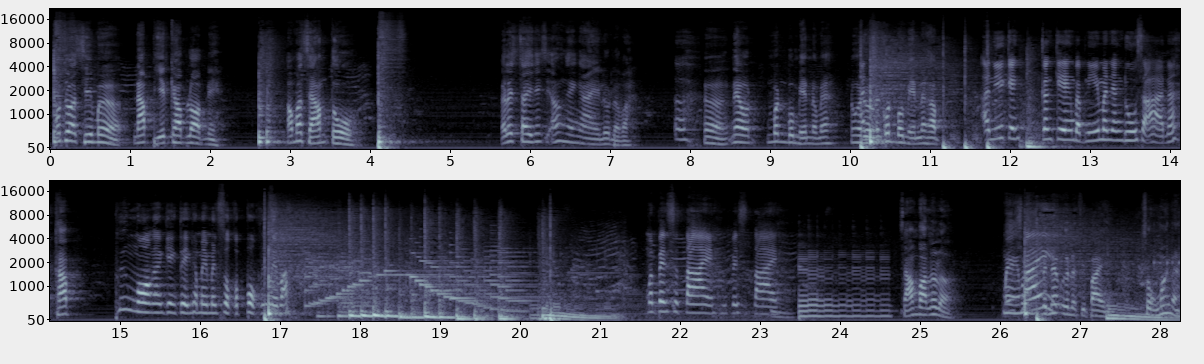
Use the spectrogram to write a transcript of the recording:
เพราะตัวซีเมอร์นับผิดครับรอบนี้เอามาสามตัวอะไรใส่ยังสิเอ้าง่ายๆรุ่นเหรอวะ เออ เออแนวมันบ่เหม็นหรอไหมนุ่งกระโดดเป็นคนบ่เหม็นนะครับ อันนี้เกงกางเกงแบบนี้มันยังดูสะอาดนะ ครับ เพิ่งมองกางเกงตัวเองทำไมมันสกปรกจังเลยวะ มันเป็นสไตล์ มันเป็นสไตล์ สามวันแล้วเหรอ แม่งไม่มันใช่ เป็นแนวอื่นเลยสิไป ส่งมึงน่ะ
